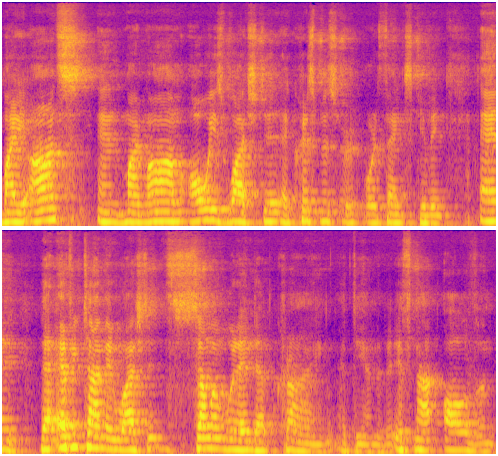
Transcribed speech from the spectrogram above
my aunts and my mom always watched it at Christmas or, or Thanksgiving, and that every time they watched it, someone would end up crying at the end of it, if not all of them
